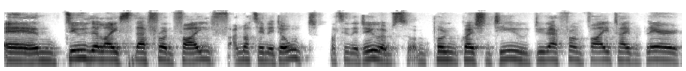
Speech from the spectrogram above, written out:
um, do the likes of that front five. I'm not saying they don't. I'm not saying they do. I'm just I'm putting the question to you. Do that front five type of player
